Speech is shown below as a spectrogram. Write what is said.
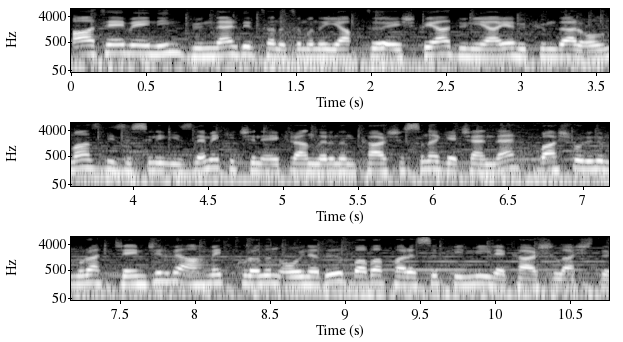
ATV'nin günlerdir tanıtımını yaptığı Eşkıya Dünyaya Hükümdar Olmaz dizisini izlemek için ekranlarının karşısına geçenler, başrolünü Murat Cemcir ve Ahmet Kural'ın oynadığı Baba Parası filmiyle karşılaştı.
